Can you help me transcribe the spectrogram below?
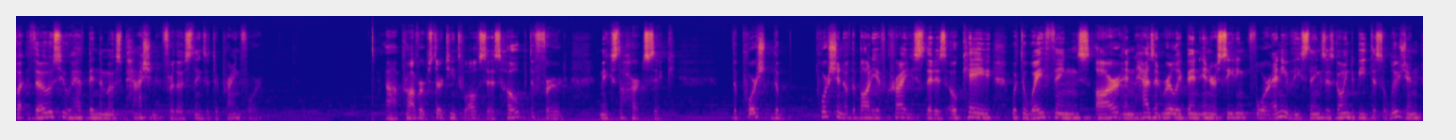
but those who have been the most passionate for those things that they're praying for? Uh, Proverbs 13 12 says, Hope deferred makes the heart sick. The portion, the portion of the body of Christ that is okay with the way things are and hasn't really been interceding for any of these things is going to be disillusioned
